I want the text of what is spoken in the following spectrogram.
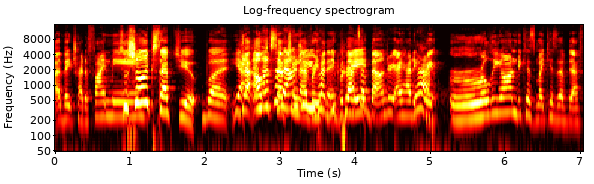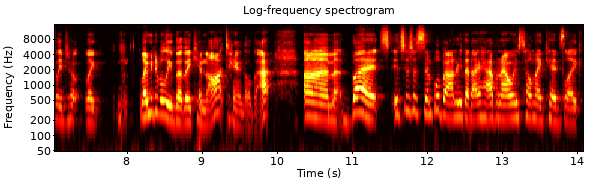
Uh, they try to find me. So she'll accept you, but yeah, Yeah, I'll accept you and boundary you've had everything. to But that's a boundary I had to Yeah. create early on because my kids have definitely to, like let me to believe that they cannot handle that. Um, but it's just a simple boundary that I have, and I always tell my kids like,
